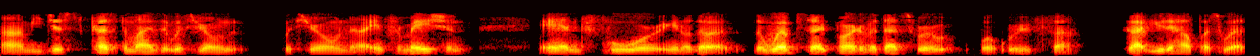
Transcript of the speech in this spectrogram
Um, you just customize it with your own with your own uh, information, and for you know the the website part of it, that's where what we've uh, got you to help us with.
